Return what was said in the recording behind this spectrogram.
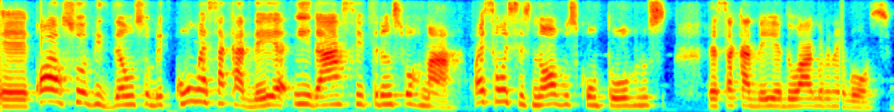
É, qual a sua visão sobre como essa cadeia irá se transformar? Quais são esses novos contornos dessa cadeia do agronegócio?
